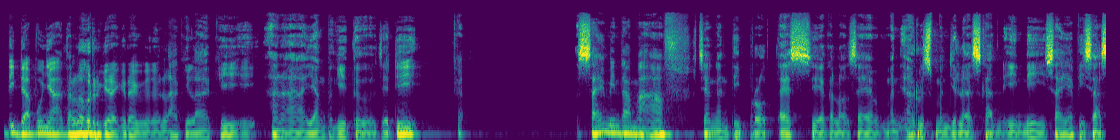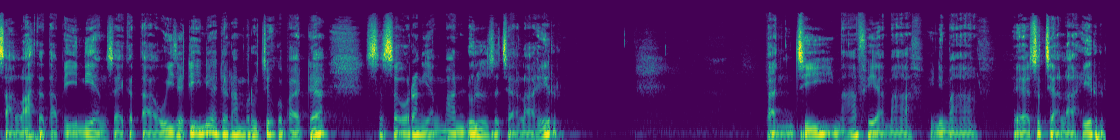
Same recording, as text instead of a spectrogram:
tidak punya telur kira-kira gitu. laki-laki anak yang begitu. Jadi saya minta maaf, jangan diprotes ya kalau saya men harus menjelaskan ini. Saya bisa salah, tetapi ini yang saya ketahui. Jadi ini adalah merujuk kepada seseorang yang mandul sejak lahir. Banci, maaf ya, maaf. Ini maaf. Ya, sejak lahir,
